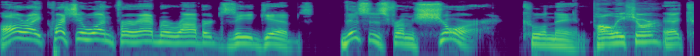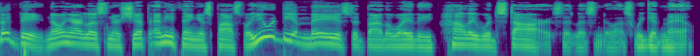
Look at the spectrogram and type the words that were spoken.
All right, question one for Admiral Robert Z. Gibbs. This is from Shore. Cool name. Pauly Shore? Uh, it could be. Knowing our listenership, anything is possible. You would be amazed at, by the way, the Hollywood stars that listen to us. We get mail.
